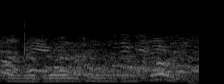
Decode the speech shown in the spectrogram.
de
